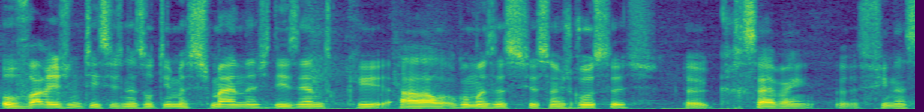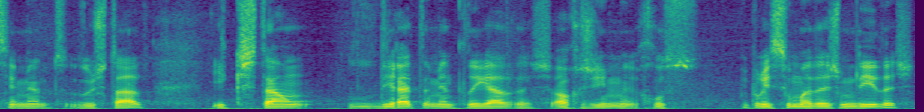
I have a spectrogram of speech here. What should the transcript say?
houve várias notícias nas últimas semanas dizendo que há algumas associações russas uh, que recebem uh, financiamento do Estado e que estão diretamente ligadas ao regime russo. E por isso uma das medidas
